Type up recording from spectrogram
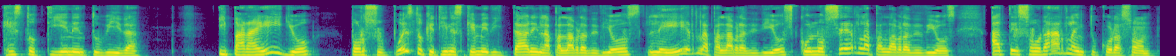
que esto tiene en tu vida. Y para ello, por supuesto que tienes que meditar en la palabra de Dios, leer la palabra de Dios, conocer la palabra de Dios, atesorarla en tu corazón,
